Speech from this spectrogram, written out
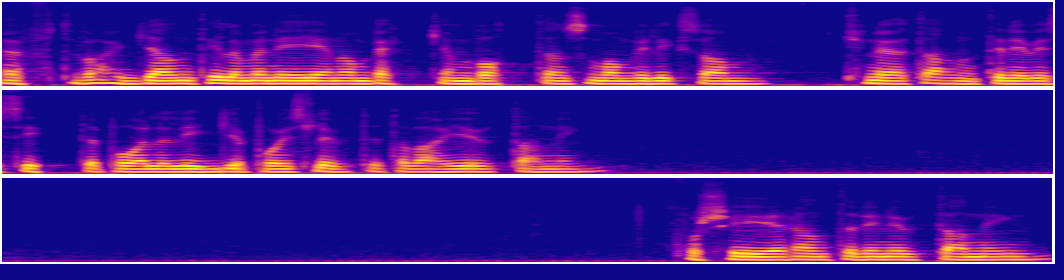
höftvaggan, till och med ner genom bäckenbotten som om vi liksom knöt an till det vi sitter på eller ligger på i slutet av varje utandning. Forcera inte din utandning.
